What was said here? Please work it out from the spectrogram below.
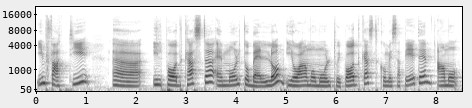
Infatti, uh, il podcast è molto bello, io amo molto i podcast, come sapete, amo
